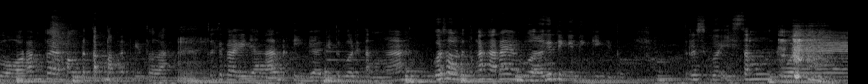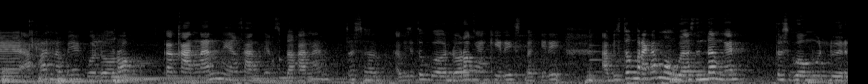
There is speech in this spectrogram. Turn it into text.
dua orang tuh emang deket banget gitu lah Hmm. terus kita lagi jalan bertiga gitu gue di tengah. Gue selalu di tengah karena yang dua lagi tinggi tinggi gitu terus gue iseng gue apa namanya gue dorong ke kanan yang saat yang sebelah kanan. Terus abis itu gue dorong yang kiri sebelah kiri. Abis itu mereka mau balas dendam kan? Terus gue mundur.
